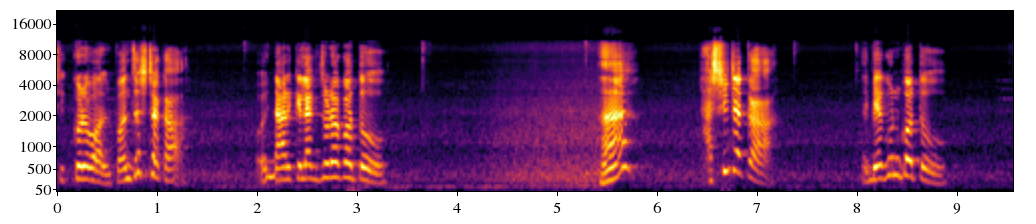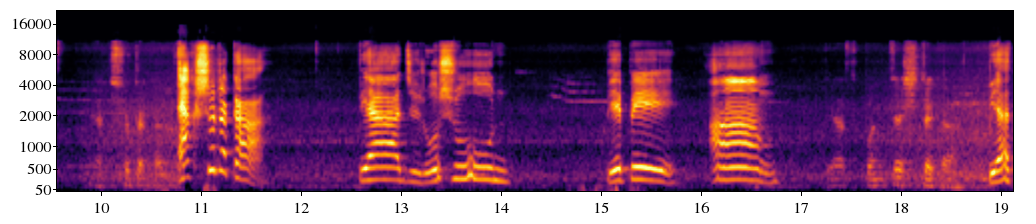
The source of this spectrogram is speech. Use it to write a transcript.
ঠিক করে বল পঞ্চাশ টাকা। ওই নারকেল এক জোড়া কত? হ্যাঁ? আশি টাকা। এই বেগুন কত? একশো টাকা। একশো টাকা। পেঁয়াজ রসুন পেঁপে আম। পেঁয়াজ পঞ্চাশ টাকা। পেঁয়াজ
